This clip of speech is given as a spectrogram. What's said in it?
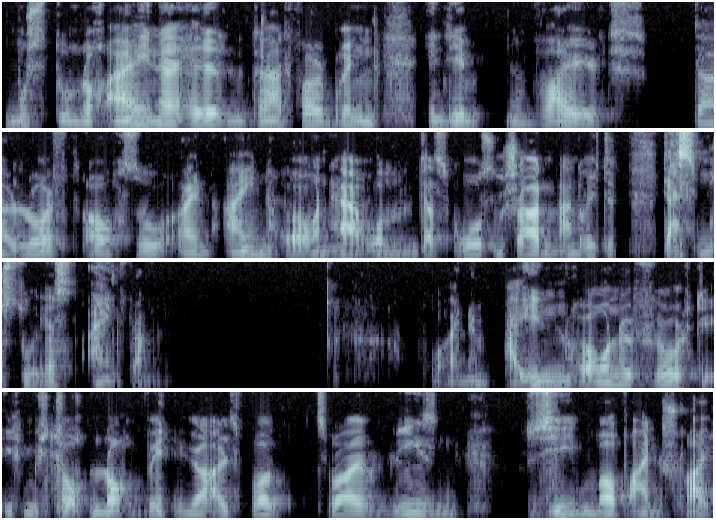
musst du noch eine Heldentat vollbringen. In dem Wald, da läuft auch so ein Einhorn herum, das großen Schaden anrichtet. Das musst du erst einfangen. Vor einem Einhorne fürchte ich mich doch noch weniger als vor zwei Riesen. Sieben auf einen Streich,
